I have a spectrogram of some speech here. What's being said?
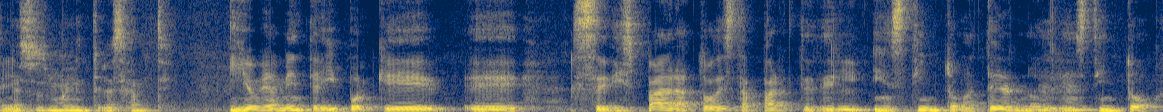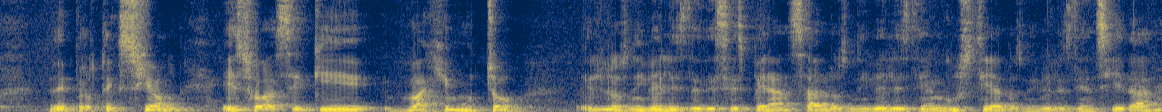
Eso es muy interesante. Y obviamente ahí porque eh, se dispara toda esta parte del instinto materno, del instinto de protección, eso hace que baje mucho eh, los niveles de desesperanza, los niveles de angustia, los niveles de ansiedad,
